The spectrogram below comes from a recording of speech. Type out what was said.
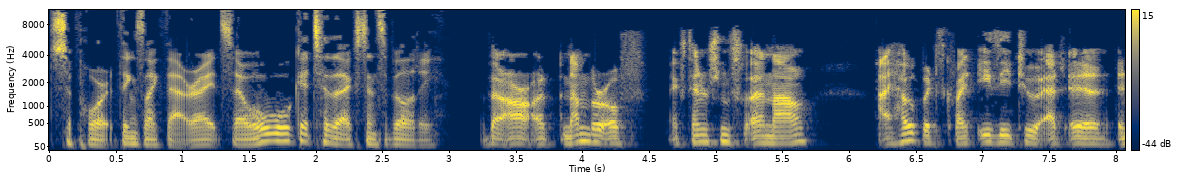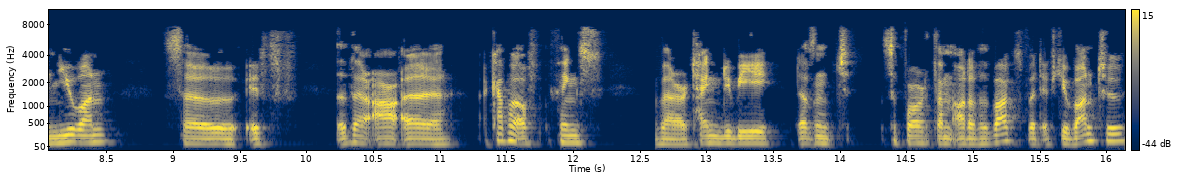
support, things like that, right? So we'll, we'll get to the extensibility. There are a number of extensions uh, now. I hope it's quite easy to add a, a new one. So if there are a, a couple of things where TinyDB doesn't support them out of the box, but if you want to,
